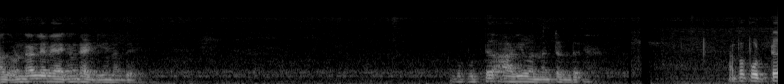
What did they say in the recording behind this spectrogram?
അതുകൊണ്ടാണ് വേഗം കഴിയുന്നത്. അപ്പോൾ പുട്ട് ആവി വന്നിട്ടുണ്ട്. അപ്പോൾ പുട്ട്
